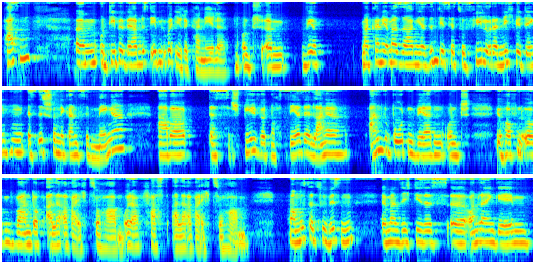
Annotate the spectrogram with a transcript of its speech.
passen. Ähm, und die bewerben das eben über ihre Kanäle. Und ähm, wir, man kann ja immer sagen, ja, sind es jetzt so viele oder nicht? Wir denken, es ist schon eine ganze Menge, aber das Spiel wird noch sehr, sehr lange angeboten werden und wir hoffen irgendwann doch alle erreicht zu haben oder fast alle erreicht zu haben. Man muss dazu wissen, wenn man sich dieses äh, Online-Game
